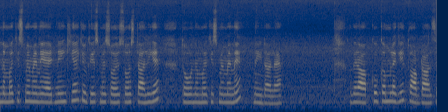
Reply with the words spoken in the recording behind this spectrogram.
नमक इसमें मैंने ऐड नहीं किया क्योंकि इसमें सोया सॉस डाली है तो नमक इसमें मैंने नहीं डाला है। अगर आपको कम लगे तो आप डाल सकते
